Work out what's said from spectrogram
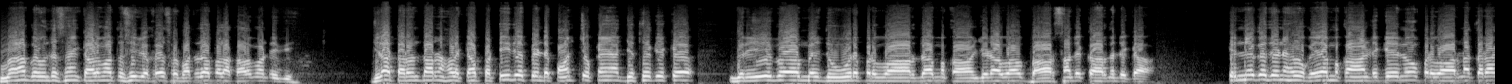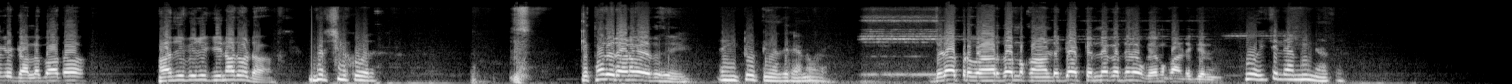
ਮਹਾ ਗੁਰਵਿੰਦਰ ਸਿੰਘ ਕਾਲਮਾ ਤੁਸੀਂ ਵੇਖ ਰਹੇ ਹੋ ਸਰਬੱਤ ਦਾ ਭਲਾ ਕਾਲਮਾ ਟੀਵੀ। ਜ਼ਿਲ੍ਹਾ ਤਰਨਤਾਰਨ ਹਲਕਾ ਪੱਟੀ ਦੇ ਪਿੰਡ ਪਹੁੰਚ ਚੁੱਕੇ ਆ ਜਿੱਥੇ ਕਿ ਇੱਕ ਗਰੀਬ ਮਜ਼ਦੂਰ ਪਰਿਵਾਰ ਦਾ ਮਕਾਨ ਜਿਹੜਾ ਵਾ ਬਾਰਸਾਂ ਦੇ ਕਾਰਨ ਡਿੱਗਾ। ਕਿੰਨੇ ਕੁ ਦਿਨ ਹੋ ਗਏ ਆ ਮਕਾਨ ਡਿੱਗੇ ਨੂੰ ਪਰਿਵਾਰ ਨਾਲ ਕਰਾਂਗੇ ਗੱਲਬਾਤ? ਹਾਂਜੀ ਵੀਰ ਜੀ ਕੀ ਨਾਂ ਤੁਹਾਡਾ? ਦਰਸ਼ਨ ਕੌਰ। ਕਿੱਥੋਂ ਦੇ ਰਹਿਣ ਵਾਲੇ ਤੁਸੀਂ? ਅਸੀਂ ਟੋਟੀਆਂ ਦੇ ਰਹਿਣ ਵਾਲੇ। ਜਿਹੜਾ ਪਰਿਵਾਰ ਦਾ ਮਕਾਨ ਡਿੱਗਿਆ ਕਿੰਨੇ ਕੁ ਦਿਨ ਹੋ ਗਏ ਮਕਾਨ ਡਿੱਗੇ ਨੂੰ? ਹੋਈ ਚੱਲਿਆ ਮਹੀਨਾ ਤੇ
